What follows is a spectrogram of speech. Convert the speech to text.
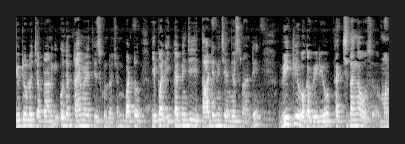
యూట్యూబ్లో చెప్పడానికి కొంచెం టైం అనేది తీసుకుంటూ వచ్చాను బట్ ఇప్పటి ఇక్కడి నుంచి ఈ థర్డ్ నుంచి ఏం చేస్తున్నా అంటే వీక్లీ ఒక వీడియో ఖచ్చితంగా వస్తు మన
